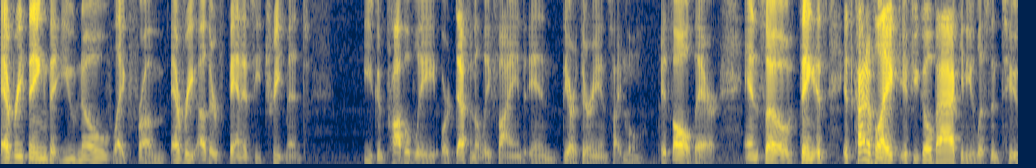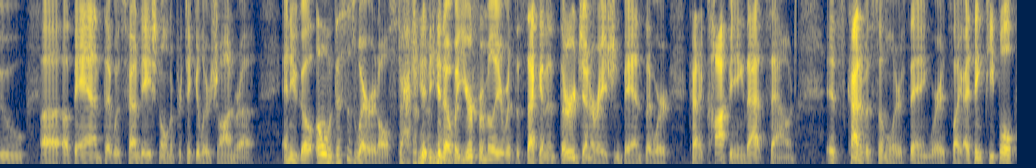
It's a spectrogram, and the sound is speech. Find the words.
everything that you know, like from every other fantasy treatment, you can probably or definitely find in the Arthurian cycle. Mm. It's all there, and so thing it's it's kind of like if you go back and you listen to uh, a band that was foundational in a particular genre, and you go, oh, this is where it all started, you know. But you're familiar with the second and third generation bands that were kind of copying that sound it's kind of a similar thing where it's like I think people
